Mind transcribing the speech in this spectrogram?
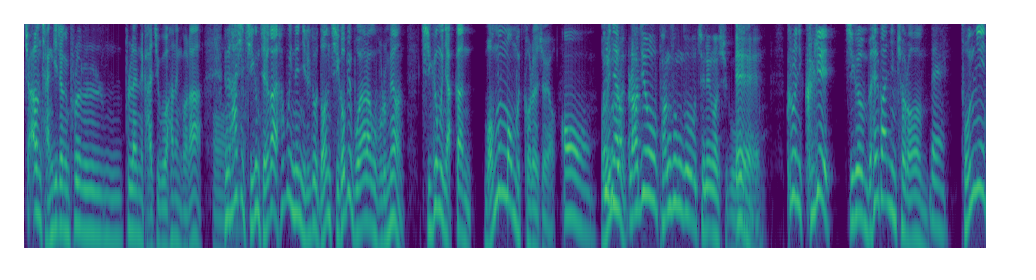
좀 장기적인 플- 플랜을 가지고 하는 거라. 어. 근데 사실 지금 제가 하고 있는 일도 넌 직업이 뭐야라고 물으면 지금은 약간 머뭇머뭇 거려져요. 어. 왜냐면 라- 라디오 방송도 진행하시고. 예. 그러니 그게 지금 헬바님처럼 네. 돈이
